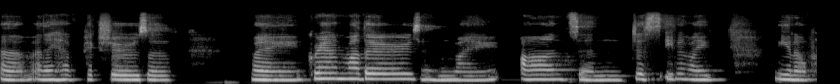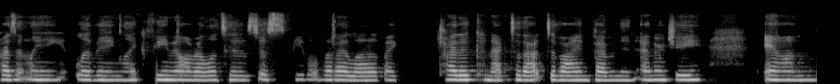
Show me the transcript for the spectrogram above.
um, and I have pictures of my grandmothers and my aunts and just even my, you know, presently living like female relatives, just people that I love. I try to connect to that divine feminine energy. And,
